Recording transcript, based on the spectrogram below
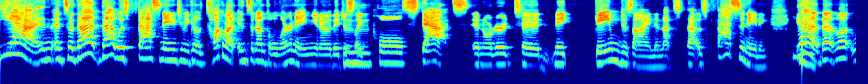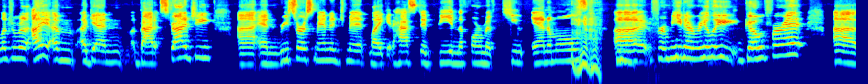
Yeah and, and so that that was fascinating to me because talk about incidental learning you know they just like pull stats in order to make game design and that's that was fascinating yeah that looked really i am again bad at strategy uh, and resource management like it has to be in the form of cute animals uh, for me to really go for it uh,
